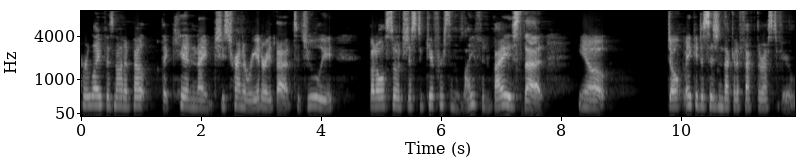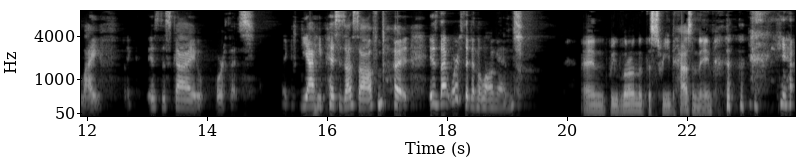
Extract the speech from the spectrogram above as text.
her life is not about the kid, and I she's trying to reiterate that to Julie, but also just to give her some life advice that you know don't make a decision that could affect the rest of your life. Is this guy worth it? Like, yeah, he pisses us off, but is that worth it in the long end? And we learn that the Swede has a name. Yeah,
